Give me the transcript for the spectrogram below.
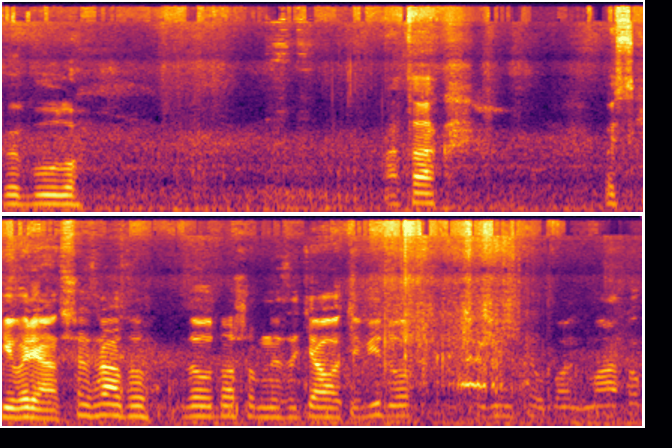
би було. А так, ось такий варіант. Ще зразу заодно, щоб не затягувати відео, вінчив бандматок.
